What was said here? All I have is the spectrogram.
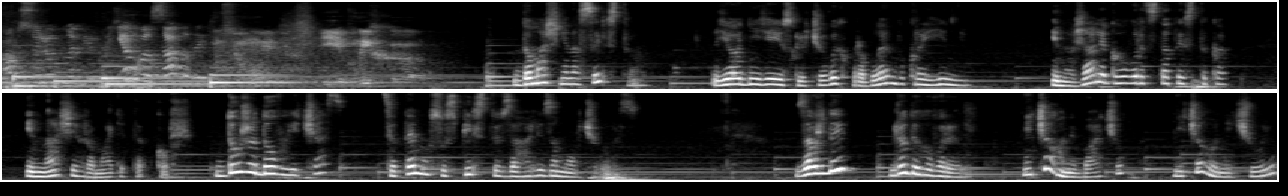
Абсолютно вірно. Є у вас заклади, і в них е, Домашнє насильство є однією з ключових проблем в Україні. І, на жаль, як говорить статистика, і в нашій громаді також. Дуже довгий час ця тема в суспільстві взагалі замовчувалась. Завжди люди говорили: нічого не бачу, нічого не чую,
